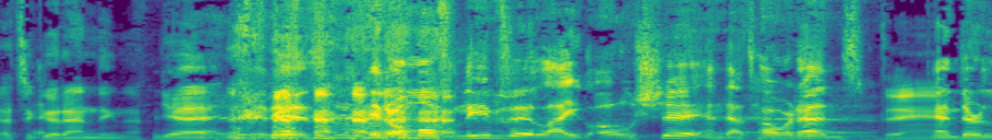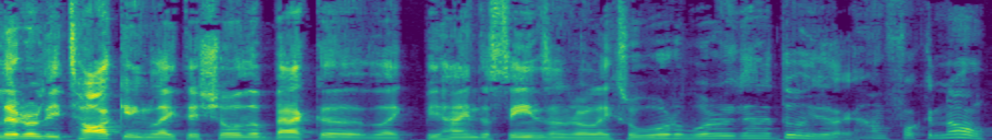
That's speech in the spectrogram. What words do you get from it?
That's a good ending, though. Yeah, it is. It almost leaves it like, oh shit, and that's how it ends. Damn. And they're literally talking, like they show the back of like behind the scenes, and they're like, "So what? What are we gonna do?" And he's like, "I don't fucking know.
